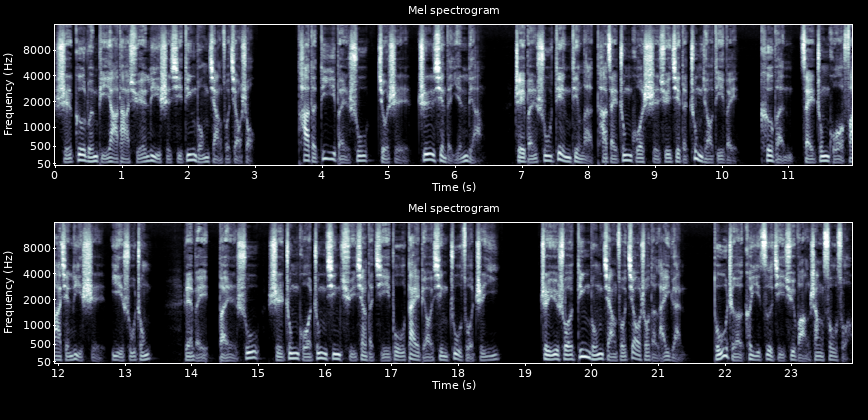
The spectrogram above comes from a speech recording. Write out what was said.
是哥伦比亚大学历史系丁龙讲座教授，他的第一本书就是《知县的银两》。这本书奠定了他在中国史学界的重要地位。柯文在中国发现历史一书中认为，本书是中国中心取向的几部代表性著作之一。至于说丁龙讲座教授的来源，读者可以自己去网上搜索，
